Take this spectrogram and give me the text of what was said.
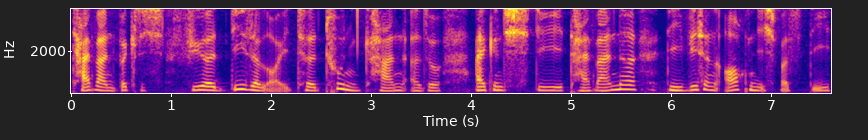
Taiwan wirklich für diese Leute tun kann. Also eigentlich die Taiwaner, die wissen auch nicht, was die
